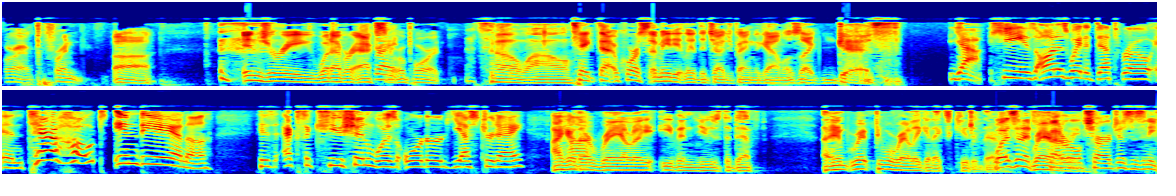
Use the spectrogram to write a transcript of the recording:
for a, for an uh, injury whatever accident Right. report?" Oh wow. Take that. Of course, immediately the judge banged the gavel. Was like death. Yeah, he is on his way to death row in Terre Haute, Indiana. His execution was ordered yesterday. I hear Uh, they rarely even use the death. I mean, ra- people rarely get executed there. Well, isn't it Rarely. federal charges? Isn't he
